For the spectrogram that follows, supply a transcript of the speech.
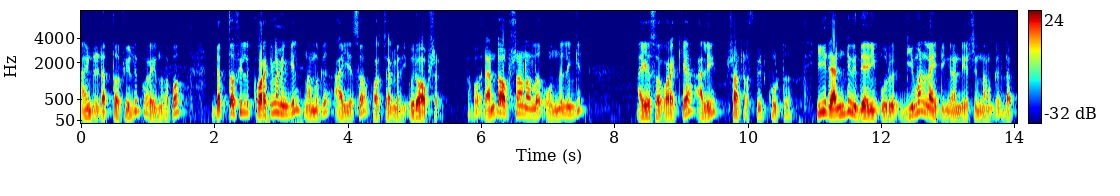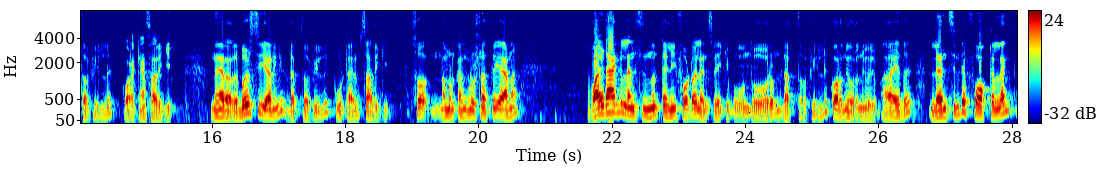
അതിന്റെ ഡെപ്ത് ഓഫ് ഫീൽഡും കുറയുന്നു. അപ്പോൾ ഡെപ്ത് ഓഫ് ഫീൽഡ് കുറയ്ക്കണമെങ്കിൽ നമുക്ക് ഐ എസ് ഒ കുറച്ചാൽ മതി. ഒരു ഓപ്ഷൻ. അപ്പോൾ രണ്ട് ഓപ്ഷനാണുള്ളത്. ഒന്നില്ലെങ്കിൽ ഐ എസ് ഒ കുറയ്ക്കുക അല്ലെങ്കിൽ ഷട്ടർ സ്പീഡ് കൂട്ടുക. ഈ രണ്ട് വിധേനയും ഒരു ഗിവൺ ലൈറ്റിംഗ് കണ്ടീഷനിൽ നമുക്ക് ഡെപ്ത് ഓഫ് ഫീൽഡ് കുറയ്ക്കാൻ സാധിക്കും. നേരെ റിവേഴ്സ് ചെയ്യുകയാണെങ്കിൽ ഡെപ്ത് ഓഫ് ഫീൽഡ് കൂട്ടാനും സാധിക്കും. സോ നമ്മൾ കൺക്ലൂഷൻ എത്തുകയാണ്. വൈഡ് ആംഗിൾ ലെൻസിൽ നിന്നും ടെലിഫോട്ടോ ലെൻസിലേക്ക് പോകുന്തോറും ഡെപ്ത് ഓഫ് ഫീൽഡ് കുറഞ്ഞു കുറഞ്ഞു വരും. അതായത് ലെൻസിന്റെ ഫോക്കൽ ലെങ്ത്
